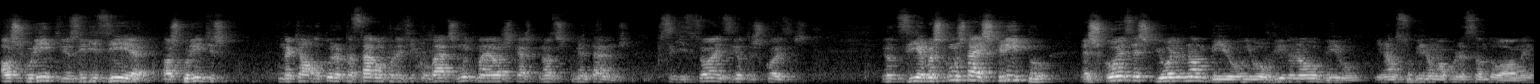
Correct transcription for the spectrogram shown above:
aos Coríntios e dizia aos Coríntios naquela altura passavam por dificuldades muito maiores que as que nós experimentamos, perseguições e outras coisas. Ele dizia, mas como está escrito, as coisas que o olho não viu e o ouvido não ouviu e não subiram ao coração do homem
